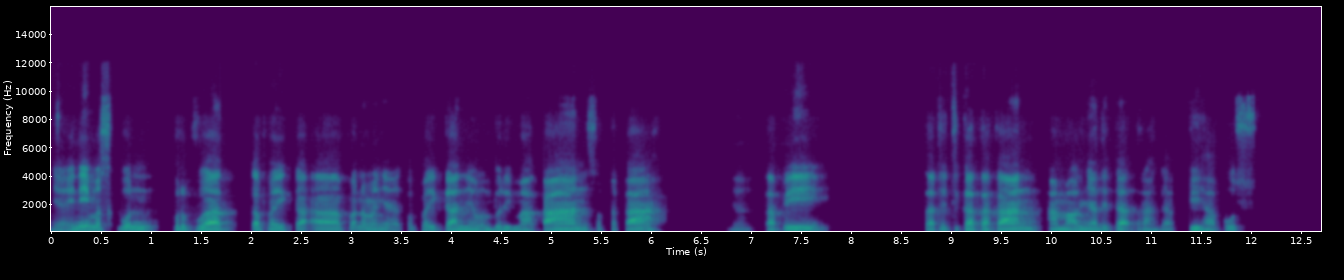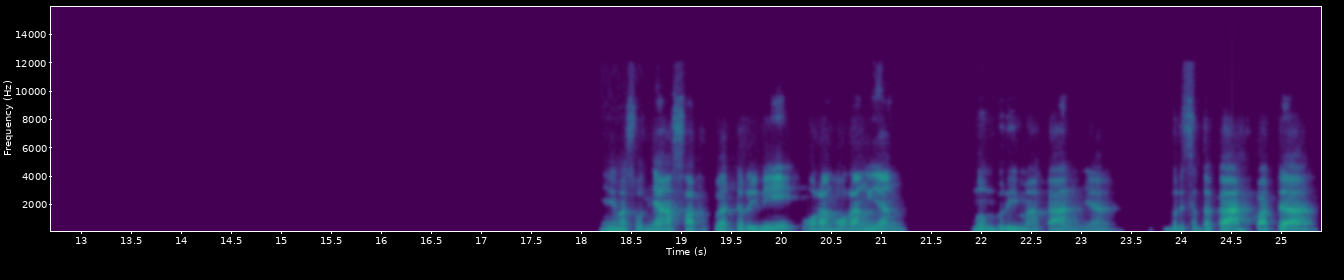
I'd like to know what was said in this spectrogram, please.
Ya, ini meskipun berbuat kebaikan apa namanya? kebaikan yang memberi makan, sedekah ya, tapi Tadi dikatakan amalnya tidak teranggap, dihapus. Ini maksudnya ashab badar ini orang-orang yang memberi makan ya, bersedekah pada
